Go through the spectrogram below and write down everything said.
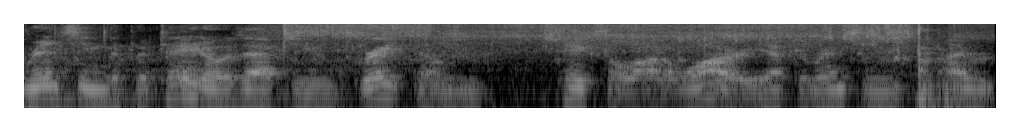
rinsing the potatoes after you grate them takes a lot of water. You have to rinse them.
